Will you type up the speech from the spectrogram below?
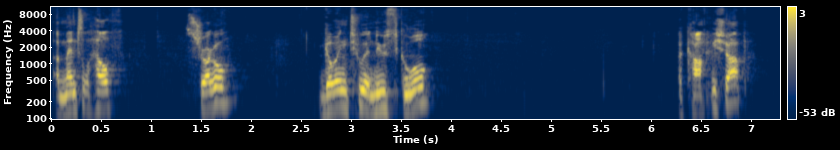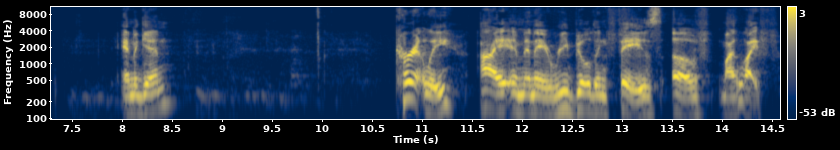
a mental health struggle, going to a new school, a coffee shop, and again. Currently, I am in a rebuilding phase of my life.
